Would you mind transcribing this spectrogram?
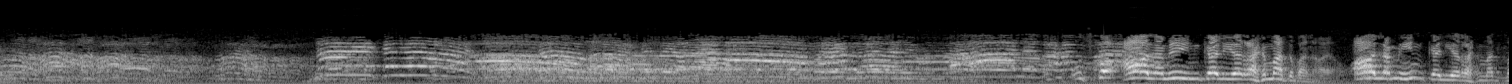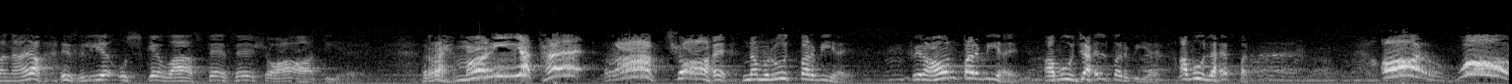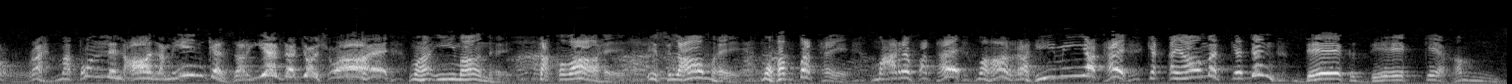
उसको आलमीन के लिए रहमत बनाया। आलमीन के लिए रहमत बनाया, इसलिए उसके वास्ते से शुआ आती है। रहमानियत है, रात शुआ है, नमरूद पर भी है, फिरौन पर भी है, अबू जहल पर भी है, अबू लहब पर भी और वो रहमतुल आलमीन के ज़रिए से जो शुआ है, वहाँ ईमान है, तकवा है, इस्लाम है, मोहब्बत है, मारफत है, वहाँ रहीमियत है कि कयामत के दिन देख देख के हम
